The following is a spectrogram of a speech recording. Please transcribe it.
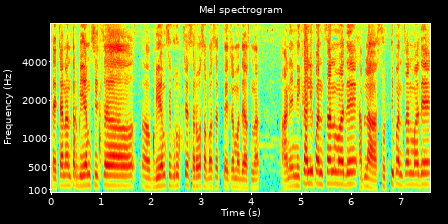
त्याच्यानंतर बी एम सीचं बी एम सी ग्रुपचे सर्व सभासद त्याच्यामध्ये असणार. आणि निकाली पंचांमध्ये आपला सुट्टी पंचांमध्ये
